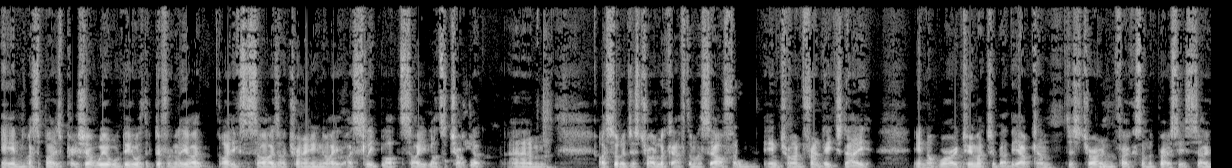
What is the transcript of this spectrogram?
and I suppose pressure, we all deal with it differently. I, I exercise, I train, I, I sleep lots, I eat lots of chocolate. Um, I sort of just try to look after myself and, and try and front each day and not worry too much about the outcome. Just try and focus on the process. So,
